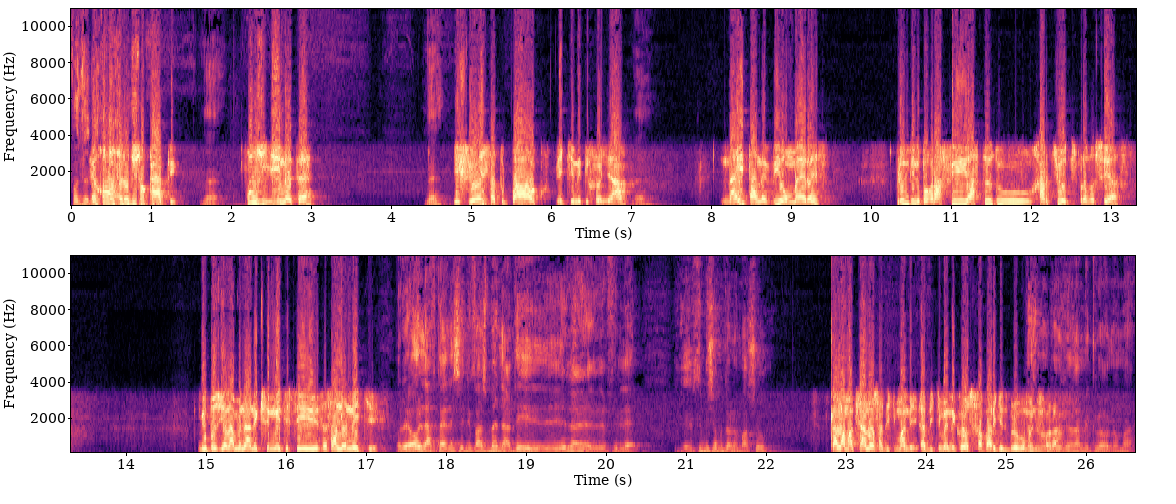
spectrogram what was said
Πώς δεν τα Έχω να σε θυμάμαι; ρωτήσω κάτι. Ναι. Πώς γίνεται Ναι, η φιέστα του ΠΑΟΚ εκείνη τη χρονιά ναι. να ήταν δύο μέρες πριν την υπογραφή αυτού του χαρτιού της προδοσίας. Μήπως για να μην ανοίξει μύτη στη Θεσσαλονίκη. Ρε, όλα αυτά είναι συνυφασμένα. Τι, έλα, ρε, φίλε. Ε, Θυμήσε μου το όνομά σου. Καλαματιανό αντικειμενικός, είχα πάρει και την προηγούμενη Πες μου, φορά. πες ένα μικρό όνομα.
